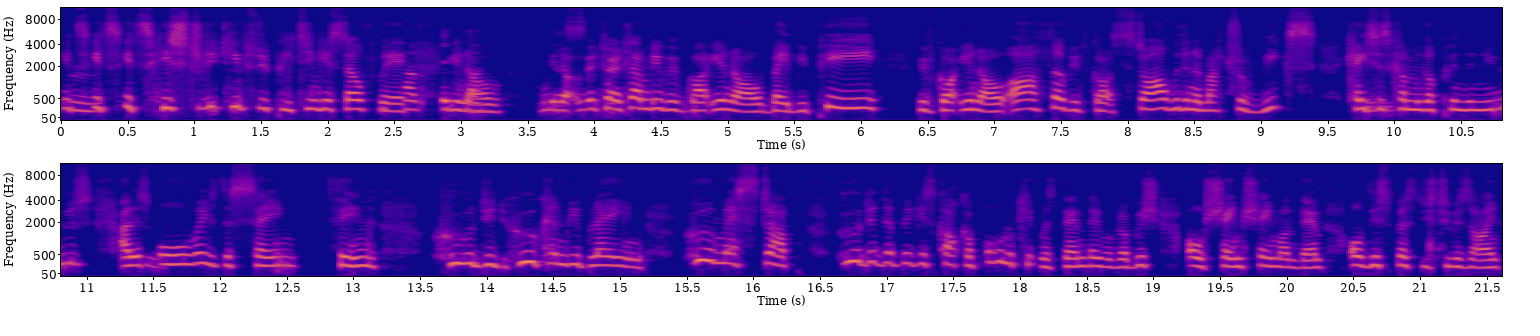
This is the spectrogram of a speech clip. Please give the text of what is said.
It's Mm. it's it's history keeps repeating itself. Where you know, you know, Victoria Climbié, we've got you know, Baby P. We've got, you know, Arthur, we've got Star within a matter of weeks, cases coming up in the news, and it's always the same thing. Who did who can we blame? Who messed up? Who did the biggest cock up? Oh, look, it was them, they were rubbish. Oh, shame, shame on them. Oh, this person needs to resign.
